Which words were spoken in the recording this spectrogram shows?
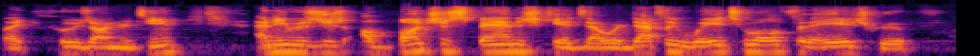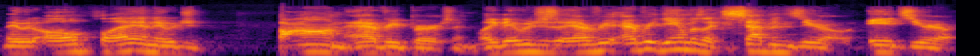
like who's on your team. And he was just a bunch of Spanish kids that were definitely way too old for the age group. They would all play, and they would just bomb every person. Like they would just every every game was like 7-0, 8-0.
